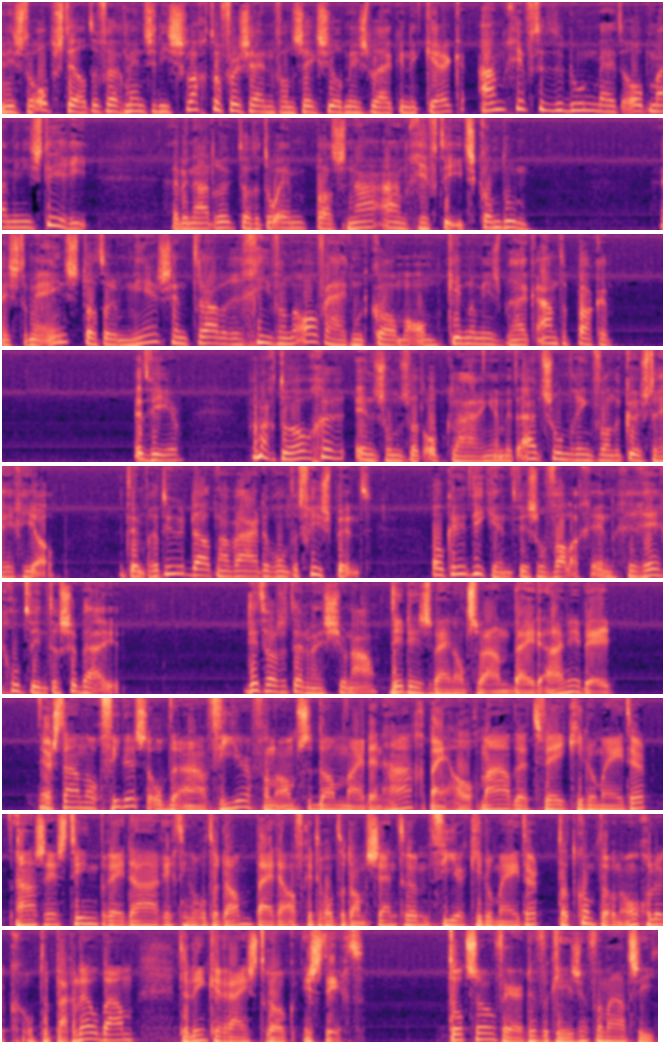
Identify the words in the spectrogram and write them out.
Minister Opstelten vraagt mensen die slachtoffer zijn van seksueel misbruik in de kerk aangifte te doen bij het Openbaar Ministerie. Hij benadrukt dat het OM pas na aangifte iets kan doen. Hij is het ermee eens dat er meer centrale regie van de overheid moet komen om kindermisbruik aan te pakken. Het weer. Vannacht droger en soms wat opklaringen met uitzondering van de kustregio. De temperatuur daalt naar waarde rond het vriespunt. Ook in het weekend wisselvallig en geregeld winterse buien. Dit was het NOS Journaal. Dit is Wijnand Zwaan bij de ANWB. Er staan nog files op de A4 van Amsterdam naar Den Haag bij Hoogmade 2 kilometer. A16 Breda richting Rotterdam bij de afrit Rotterdam Centrum 4 kilometer. Dat komt door een ongeluk op de parallelbaan. De linkerrijstrook is dicht. Tot zover de verkeersinformatie.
